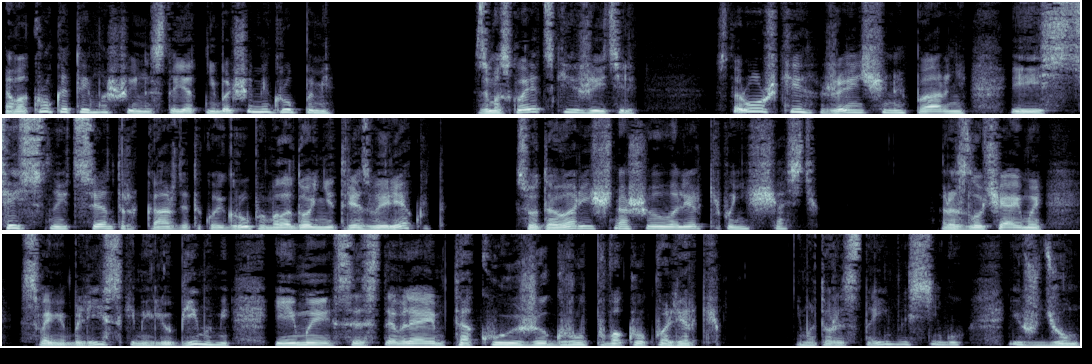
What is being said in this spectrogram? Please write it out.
А вокруг этой машины стоят небольшими группами замоскворецкие жители, старушки, женщины, парни и естественный центр каждой такой группы молодой нетрезвый рекрут, сотоварищ нашего Валерки по несчастью разлучаемы своими близкими, любимыми, и мы составляем такую же группу вокруг Валерки. И мы тоже стоим на снегу и ждем.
